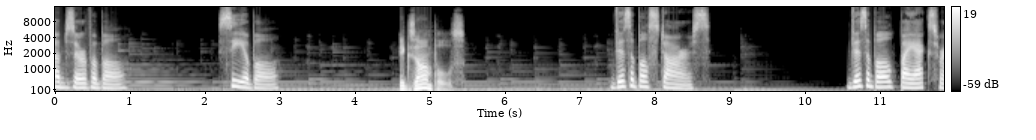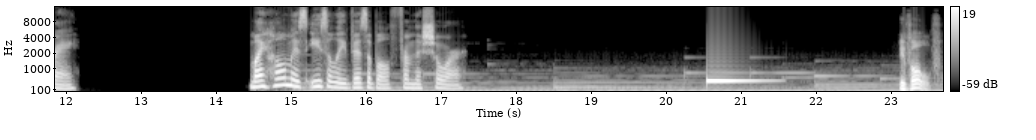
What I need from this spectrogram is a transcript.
Observable, Seeable. Examples Visible stars. Visible by X ray. My home is easily visible from the shore. Evolve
